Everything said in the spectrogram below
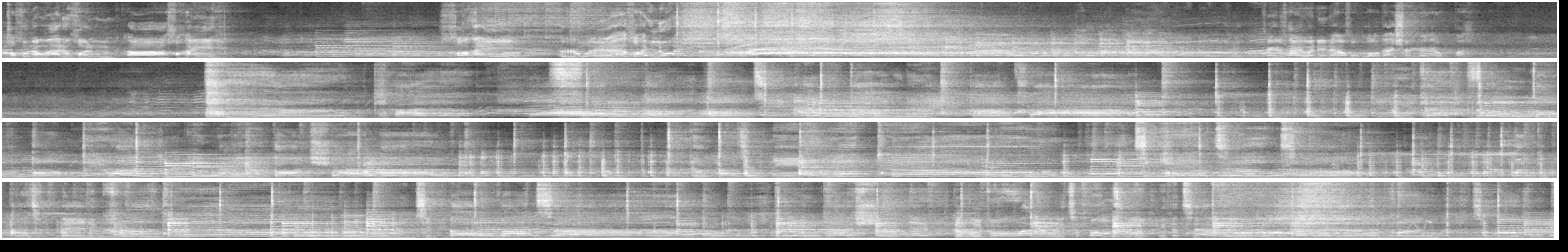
ขอบคุณมากๆทุกคนอขอให้ ขอให้รวยนะขอให้รวยเพลงสุดท้ายวันนี้นะครับผมร้องได้ช่วยกันนะครับไป ที่บอกว่าเธอเพียงแค่ฉันเองก็ไม่รู้ว่าในที่มีแต่เธอเป็นคนเดินฟังจะมองขึ้นไป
